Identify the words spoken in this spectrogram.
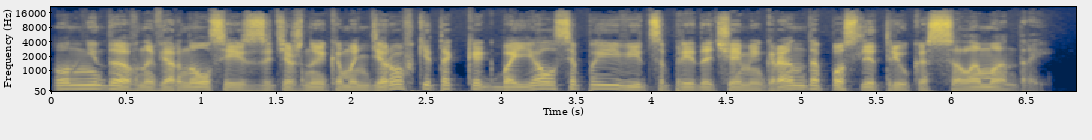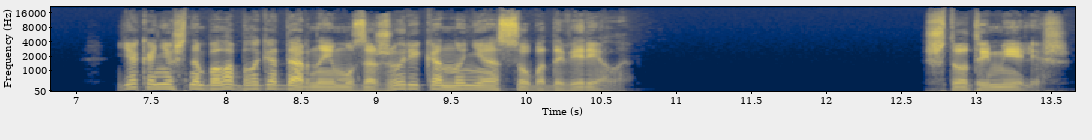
Он недавно вернулся из затяжной командировки, так как боялся появиться пред очами Гранда после трюка с Саламандрой. Я, конечно, была благодарна ему за Жорика, но не особо доверяла. «Что ты мелешь?»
